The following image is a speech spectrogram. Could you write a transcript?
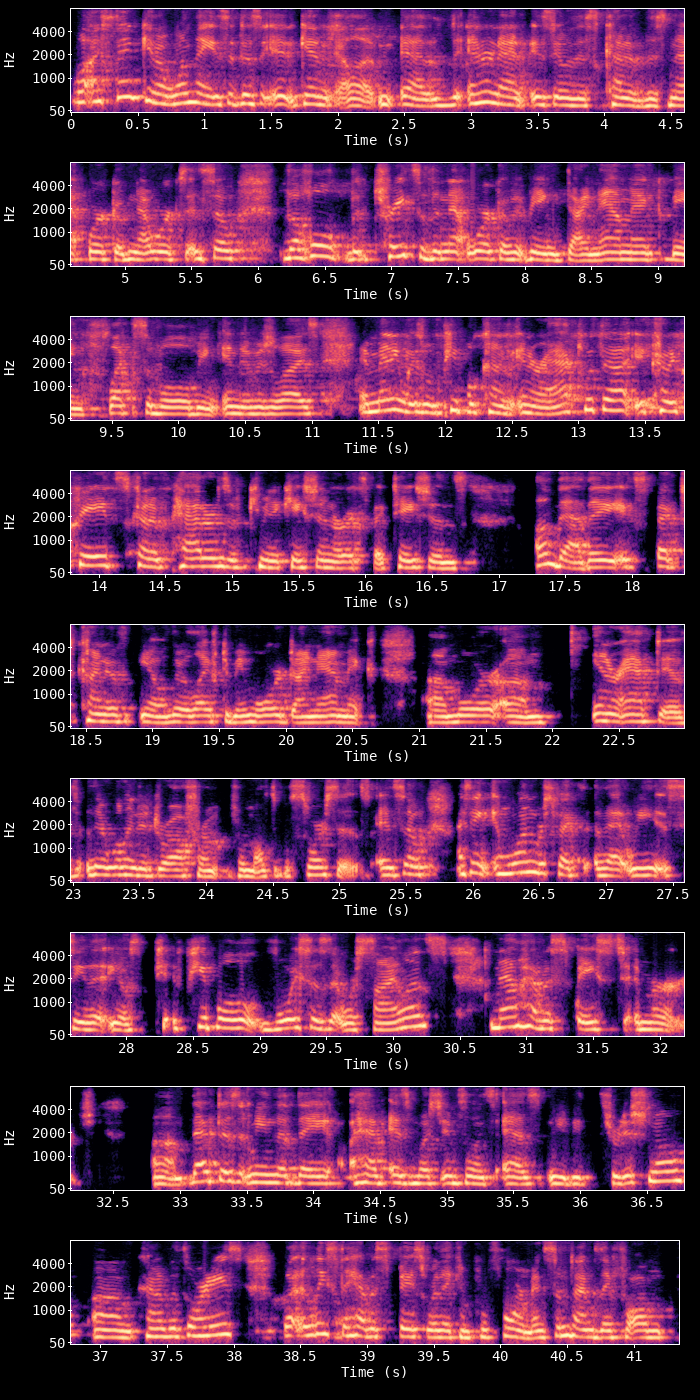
Well, I think you know one thing is it does it, again. Uh, the internet is you know this kind of this network of networks, and so the whole the traits of the network of it being dynamic, being flexible, being individualized. In many ways, when people kind of interact with that, it kind of creates kind of patterns of communication or expectations of that. They expect kind of you know their life to be more dynamic, uh, more um, interactive, they're willing to draw from from multiple sources. And so I think in one respect that we see that you know people voices that were silenced now have a space to emerge. Um, that doesn't mean that they have as much influence as maybe traditional um, kind of authorities, but at least they have a space where they can perform. And sometimes they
